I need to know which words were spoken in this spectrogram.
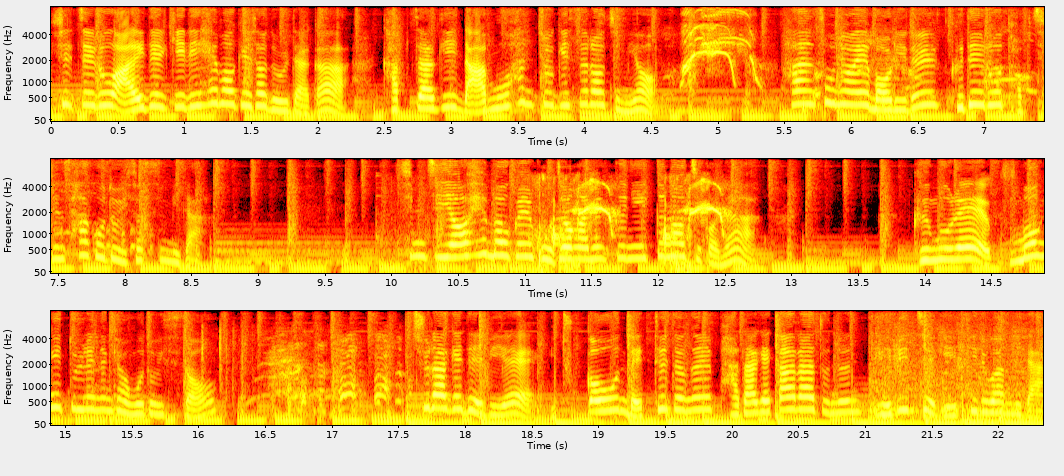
실제로 아이들끼리 해먹에서 놀다가 갑자기 나무 한쪽이 쓰러지며 한 소녀의 머리를 그대로 덮친 사고도 있었습니다. 심지어 해먹을 고정하는 끈이 끊어지거나 그물에 구멍이 뚫리는 경우도 있어 추락에 대비해 이 두꺼운 매트 등을 바닥에 깔아두는 대비책이 필요합니다.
